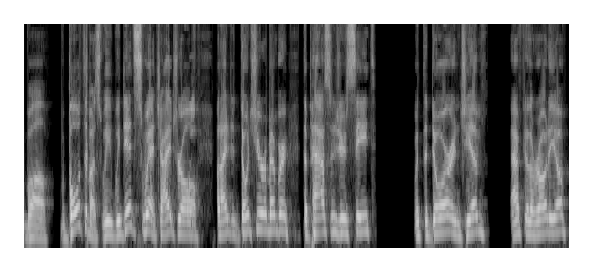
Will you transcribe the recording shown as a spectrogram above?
well, both of us, we we did switch. I drove, but I did- don't you remember the passenger seat with the door and Jim after the rodeo?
